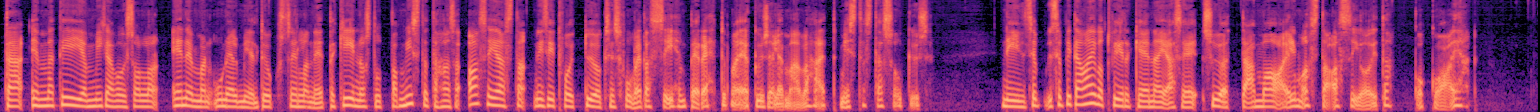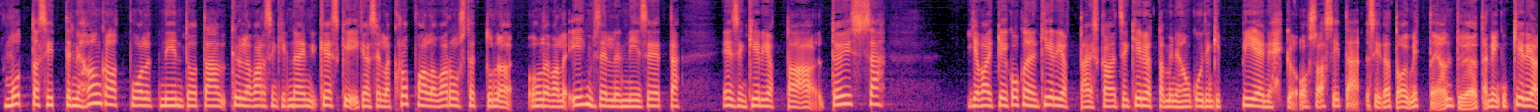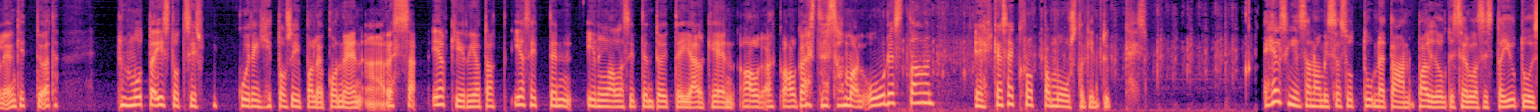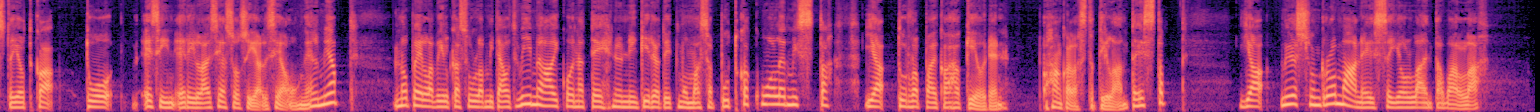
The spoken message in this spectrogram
että en mä tiedä, mikä voisi olla enemmän unelmien työ kuin sellainen, että kiinnostutpa mistä tahansa asiasta, niin sit voit työksessä ruveta siihen perehtymään ja kyselemään vähän, että mistä tässä on kyse. Niin se, se pitää aivot virkeänä ja se syöttää maailmasta asioita koko ajan. Mutta sitten ne hankalat puolet, niin tuota, kyllä varsinkin näin keski-ikäisellä kropalla varustettuna olevalle ihmiselle, niin se, että ensin kirjoittaa töissä – ja vaikka ei koko ajan kirjoittaisikaan, että se kirjoittaminen on kuitenkin pienehkö osa sitä, sitä toimittajan työtä, niin kuin kirjailijankin työtä. Mutta istut siis kuitenkin tosi paljon koneen ääressä ja kirjoitat. Ja sitten illalla sitten töiden jälkeen alka, alkaa saman uudestaan. Ehkä se kroppa muustakin tykkäisi. Helsingin Sanomissa sut tunnetaan paljolti sellaisista jutuista, jotka tuo esiin erilaisia sosiaalisia ongelmia – nopealla vilkaisulla, mitä olet viime aikoina tehnyt, niin kirjoitit muun muassa putkakuolemista ja turvapaikanhakijoiden hankalasta tilanteesta. Ja myös sun romaaneissa jollain tavalla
